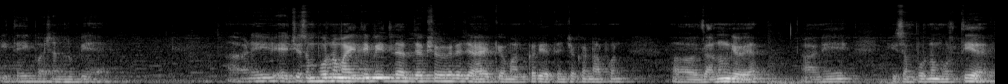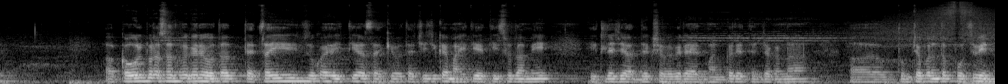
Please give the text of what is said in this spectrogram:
इथेही पाषाणरूपी आहे. आणि याची संपूर्ण माहिती मी इथले अध्यक्ष वगैरे जे आहेत किंवा मानकरी आहेत त्यांच्याकडनं आपण जाणून घेऊया. आणि ही संपूर्ण मूर्ती आहे. कौल प्रसाद वगैरे होतात त्याचाही जो काही इतिहास आहे किंवा त्याची जी काही माहिती आहे तीसुद्धा मी इथले जे अध्यक्ष वगैरे आहेत मानकर आहेत त्यांच्याकडनं तुमच्यापर्यंत पोचवीन.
